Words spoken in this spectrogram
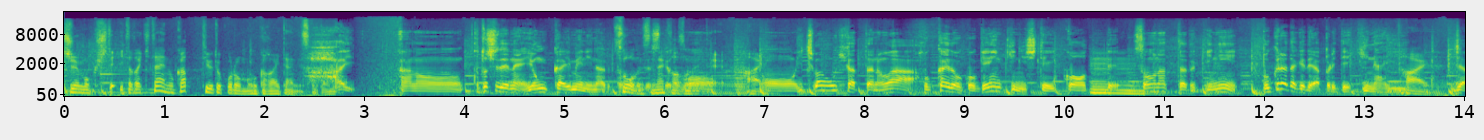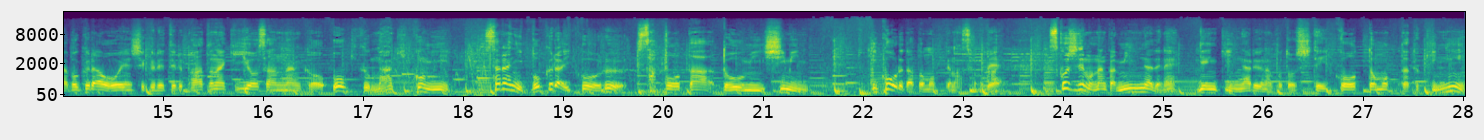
注目していただきたいのかっていうところも伺いたいんですけど。もはい。あのー今年でね4回目になると思うんですけども。ねはい一番大きかったのは北海道をこう元気にしていこうって、うん。そうなった時に僕らだけでやっぱりできない、はい。じゃあ僕らを応援してくれてるパートナー企業さんなんかを大きく巻き込みさらに僕らイコールサポーター道民市民イコールだと思ってますので、はい少しでもなんかみんなでね元気になるようなことをしていこうと思った時に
